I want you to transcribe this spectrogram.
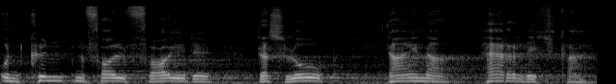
und künden voll Freude das Lob deiner Herrlichkeit.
